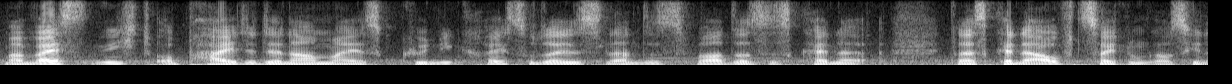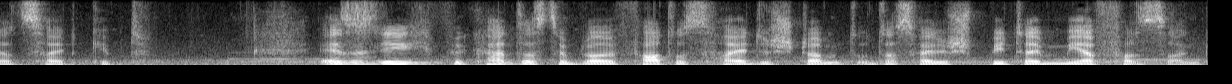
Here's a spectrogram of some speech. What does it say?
Man weiß nicht, ob Heide der Name eines Königreichs oder eines Landes war, dass es keine, da es keine Aufzeichnung aus jener Zeit gibt. Es ist lediglich bekannt, dass der blaue Vater aus Heide stammt und dass Heide später im Meer versank.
